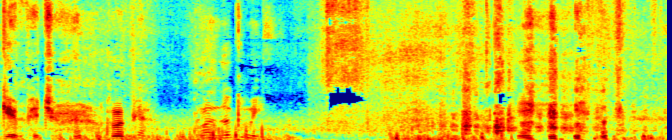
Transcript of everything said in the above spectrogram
Get a picture. Come up here. Come on, look at me.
